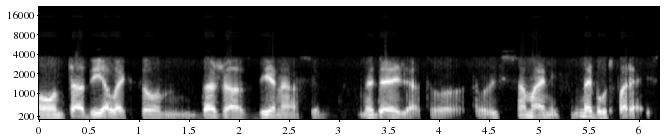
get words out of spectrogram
Un tad ielikt un dažās dienās, ja nedēļā to, to visu samainīt, nebūtu pareizi.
